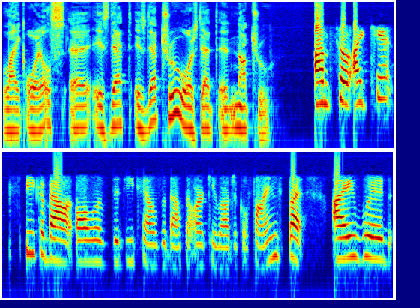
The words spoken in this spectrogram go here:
like oils. Uh, is that is that true or is that uh, not true? Um, so I can't speak about all of the details about the archaeological finds, but I would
